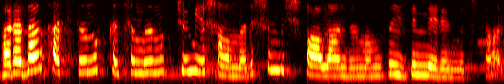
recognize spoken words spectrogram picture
Paradan kaçtığınız, kaçındığınız tüm yaşamları şimdi şifalandırmamıza izin verin lütfen.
